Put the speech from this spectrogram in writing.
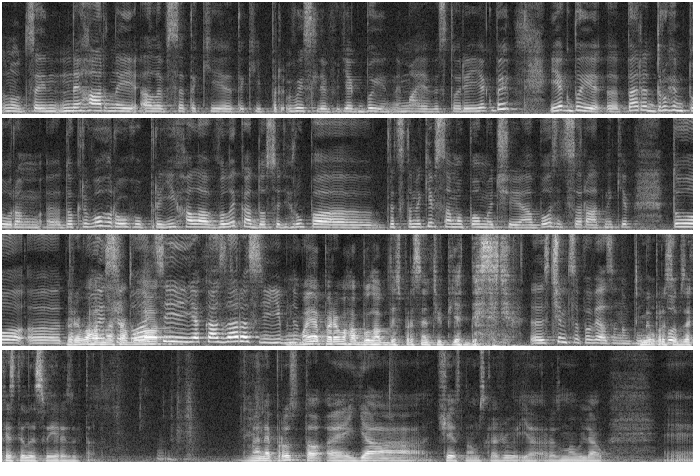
ну цей негарний, але все-таки такий вислів, якби немає в історії, якби якби е, перед другим туром до Кривого Рогу приїхала велика досить група представників самопомочі або зі соратників, то Перевага такої наша була- ситуації, яка зараз її б не Моя було. перевага була б десь процентів 5-10. Е, З чим це пов'язано було? Ми просто б захистили свої результати. Мене просто, е, я чесно вам скажу, я розмовляв е,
